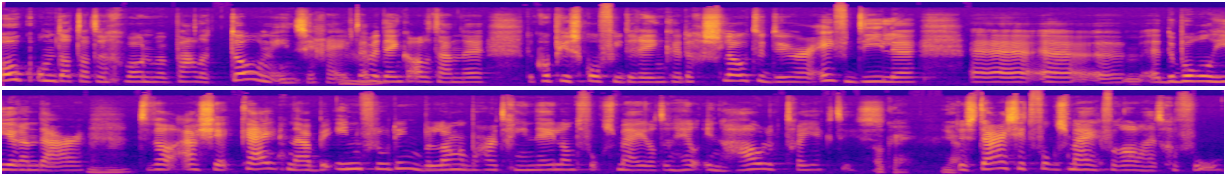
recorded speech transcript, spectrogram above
ook omdat dat een gewoon een bepaalde toon in zich heeft. Mhm. We denken altijd aan de, de kopjes koffie drinken, de gesloten deur, even dealen, eh, eh, eh, de borrel hier en daar. Mhm. Terwijl als je kijkt naar beïnvloeding, belangenbehartiging in Nederland, volgens mij dat een heel inhoudelijk traject is. Oké, ja. Dus daar zit volgens mij vooral het gevoel.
